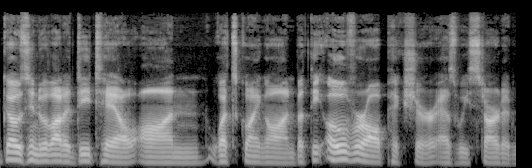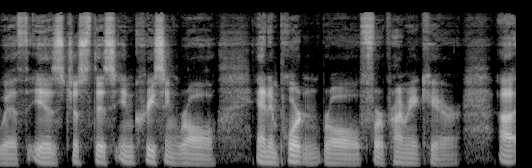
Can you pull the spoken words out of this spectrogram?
goes into a lot of detail on what's going on, but the overall picture, as we started with, is just this increasing role. an important role for primary care. Uh,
